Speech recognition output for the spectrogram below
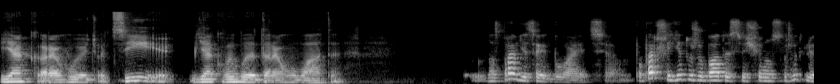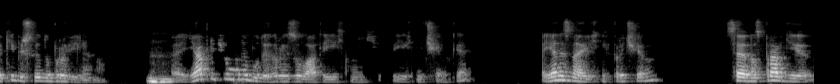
як реагують отці, як ви будете реагувати? Насправді це відбувається. По-перше, є дуже багато священнослужителів, які пішли добровільно. Е, Я причому не буду героїзувати їхні, їхні чинки. Я не знаю їхніх причин. Це насправді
